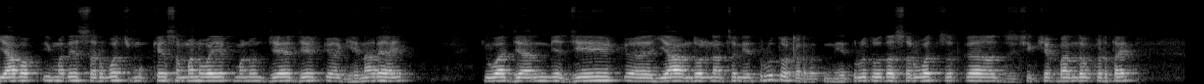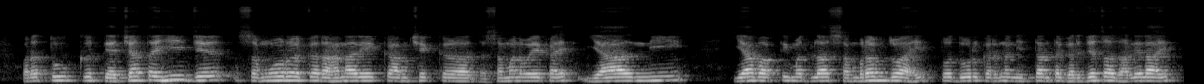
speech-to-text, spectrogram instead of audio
या बाबतीमध्ये सर्वच मुख्य समन्वयक म्हणून जे जे क- घेणारे आहेत किंवा ज्यांनी जे क- या आंदोलनाचं नेतृत्व करतात. नेतृत्व तर सर्वच क शिक्षक बांधव करत आहेत परंतु क त्याच्यातही जे समोर क राहणारे एक आमचे क समन्वयक आहेत यांनी या बाबतीमधला संभ्रम जो आहे तो दूर करणं नितांत गरजेचा झालेला आहे.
